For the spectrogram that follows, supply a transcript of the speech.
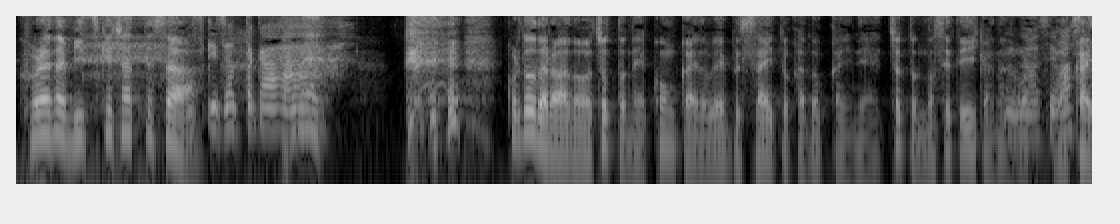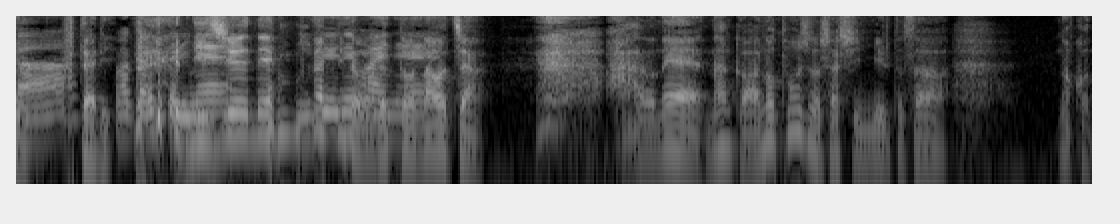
これね、見つけちゃってさ見つ、けちゃったか。これ どうだろう？あの、ちょっとね、今回のウェブサイトかどっかにね、ちょっと載せていいかな？載せますか？若い二人。若い二人ね20年前20年の俺となおちゃん。あのね、なんかあの当時の写真見るとさ、なんか、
